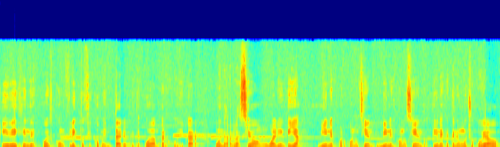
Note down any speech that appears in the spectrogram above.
que dejen después conflictos y comentarios que te puedan perjudicar una relación o alguien que ya vienes, por conociendo, vienes conociendo. Tienes que tener mucho cuidado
